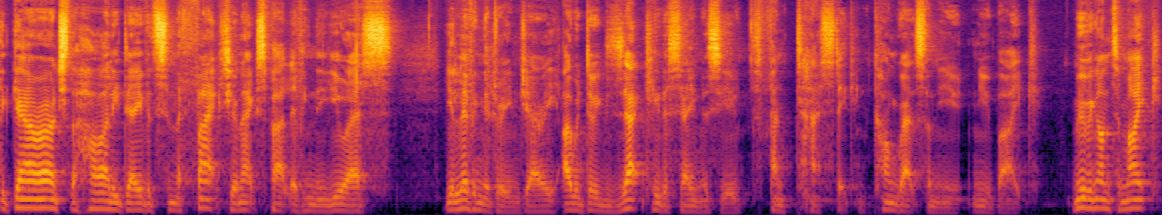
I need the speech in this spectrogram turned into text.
The garage, the Harley Davidson, the fact you're an expat living in the US, you're living the dream, Jerry. I would do exactly the same as you. It's fantastic. Congrats on the new, new bike. Moving on to Mike.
